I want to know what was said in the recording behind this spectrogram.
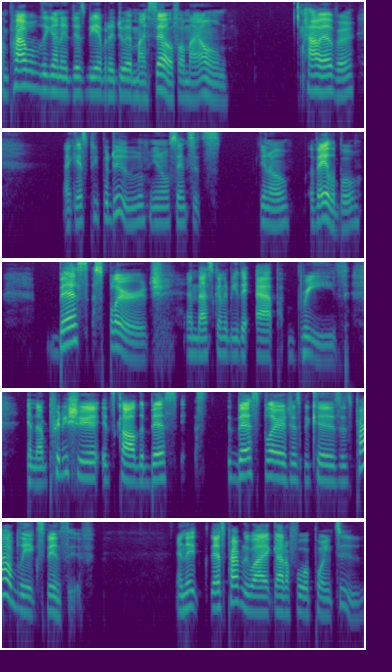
I'm probably going to just be able to do it myself on my own. However, I guess people do, you know, since it's, you know, available. Best splurge, and that's going to be the app Breethe. And I'm pretty sure it's called the best best splurge just because it's probably expensive. And it that's probably why it got a 4.2.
